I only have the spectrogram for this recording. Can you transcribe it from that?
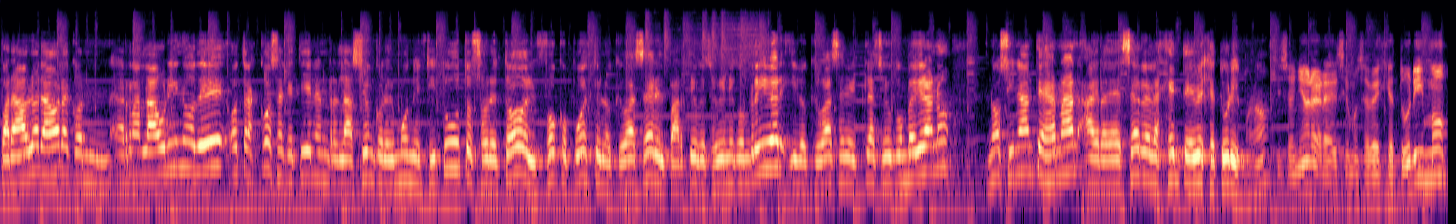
para hablar ahora con Hernán Laurino de otras cosas que tienen relación con el mundo instituto, sobre todo el foco puesto en lo que va a ser el partido que se viene con River y lo que va a ser el clásico con Belgrano. No sin antes, Hernán, agradecerle a la gente de Veje Turismo, ¿no? Sí, señor, agradecemos a Veje Turismo,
